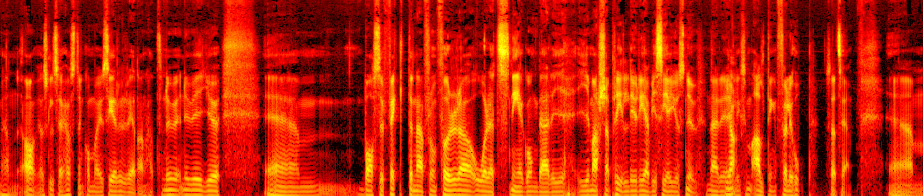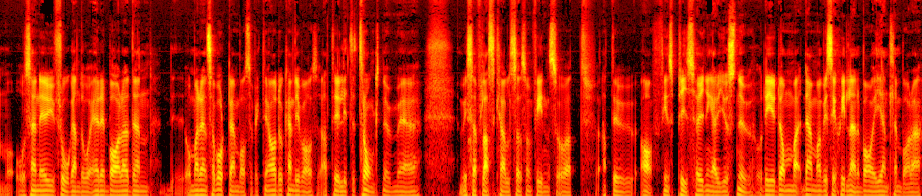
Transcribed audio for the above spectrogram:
men ja, jag skulle säga hösten kommer man ju se det redan. Att nu, nu är ju eh, baseffekterna från förra årets nedgång där i, i mars-april, det är ju det vi ser just nu när det, ja. liksom allting föll ihop så att säga. Um, och sen är ju frågan då, är det bara den, om man rensar bort den baseffekten, ja då kan det ju vara att det är lite trångt nu med vissa flaskhalsar som finns och att, att det ja, finns prishöjningar just nu. Och det är ju de, där man vill se skillnaden. Vad är egentligen bara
